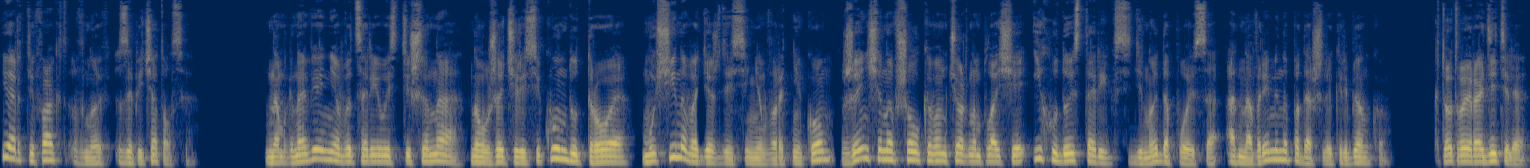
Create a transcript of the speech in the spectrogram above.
и артефакт вновь запечатался. На мгновение воцарилась тишина, но уже через секунду трое. Мужчина в одежде с синим воротником, женщина в шелковом черном плаще и худой старик с сединой до пояса одновременно подошли к ребенку. «Кто твои родители?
